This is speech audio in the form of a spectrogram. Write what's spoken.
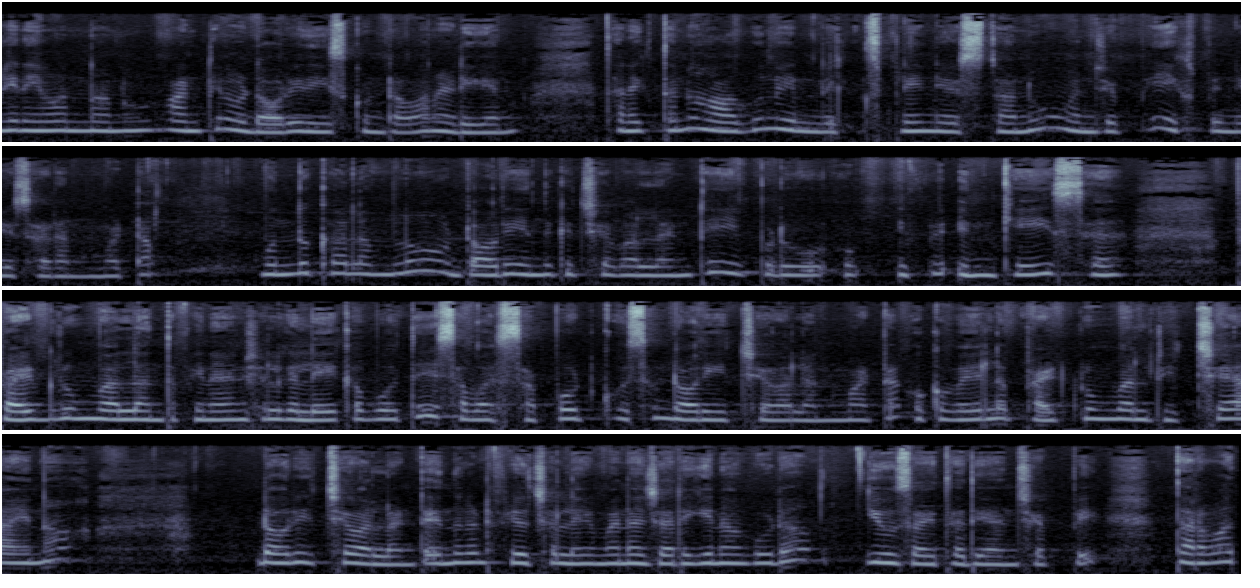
నేనేమన్నాను? అంటే నువ్వు డౌరీ తీసుకుంటావా అని అడిగాను. తనకి తను ఆగు నేను ఎక్స్ప్లెయిన్ చేస్తాను అని చెప్పి ఎక్స్ప్లెయిన్ చేశాడనమాట ముందు కాలంలో డౌరీ ఎందుకు ఇచ్చేవాళ్ళంటే ఇప్పుడు ఇప్పుడు ఇన్ కేస్ బ్రైడ్ గ్రూమ్ వాళ్ళు అంత ఫినాన్షియల్గా లేకపోతే సపోర్ట్ కోసం డౌరీ ఇచ్చేవాళ్ళు అనమాట ఒకవేళ బ్రైడ్ గ్రూమ్ వాళ్ళు రిచ్ అయినా డౌరీ ఇచ్చేవాళ్ళు అంటే ఎందుకంటే ఫ్యూచర్లో ఏమైనా జరిగినా కూడా యూస్ అవుతుంది అని చెప్పి. తర్వాత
